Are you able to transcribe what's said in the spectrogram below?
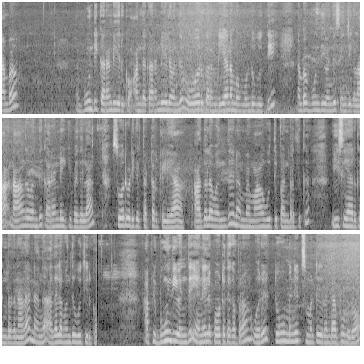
நம்ம பூந்தி கரண்டி இருக்கும். அந்த கரண்டியில் வந்து ஒவ்வொரு கரண்டியாக நம்ம முண்டு ஊற்றி நம்ம பூந்தி வந்து செஞ்சுக்கலாம். நாங்கள் வந்து கரண்டிக்கு பதிலாக சோறு வடிக்கிற தட்டை இருக்கு இல்லையா? அதில் வந்து நம்ம மாவு ஊற்றி பண்ணுறதுக்கு ஈஸியாக இருக்குன்றதுனால நாங்கள் அதில் வந்து ஊற்றிருக்கோம் அப்படி பூந்தி வந்து எண்ணெயில் போட்டதுக்கப்புறம் ஒரு டூ மினிட்ஸ் மட்டும் இருந்தால் போதும்.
